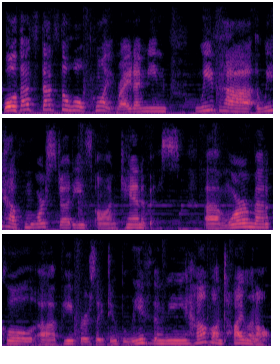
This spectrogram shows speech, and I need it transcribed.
Well, that's that's the whole point, right? I mean, we've had we have more studies on cannabis, uh, more medical uh, papers, I do believe, than we have on Tylenol,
